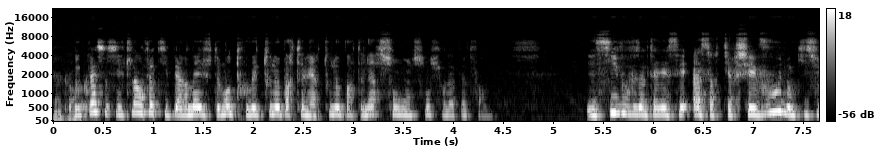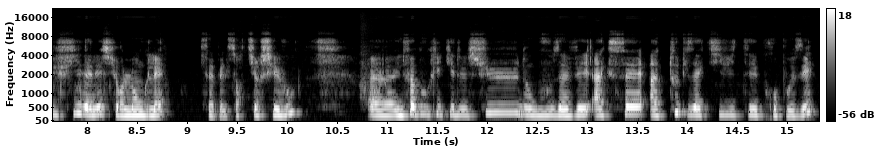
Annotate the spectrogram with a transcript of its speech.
Donc là, ce site-là, en fait, il permet justement de trouver tous nos partenaires. Tous nos partenaires sont, sur la plateforme. Et si vous vous intéressez à sortir chez vous, donc il suffit d'aller sur l'onglet qui s'appelle Sortir chez vous. Euh, une fois que vous cliquez dessus, donc vous avez accès à toutes les activités proposées.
